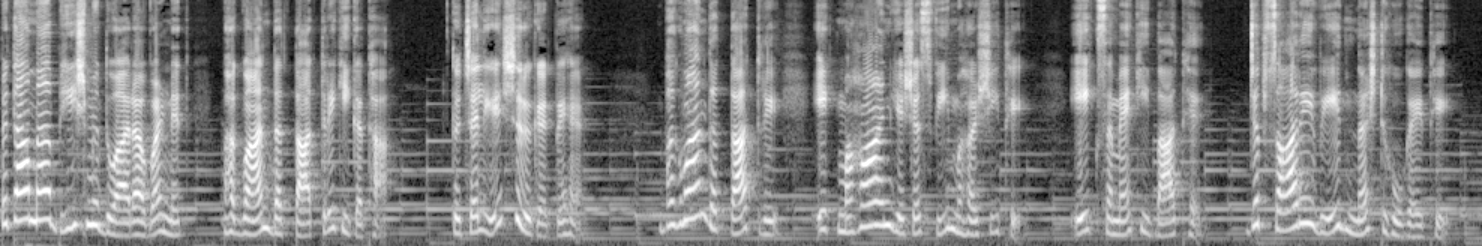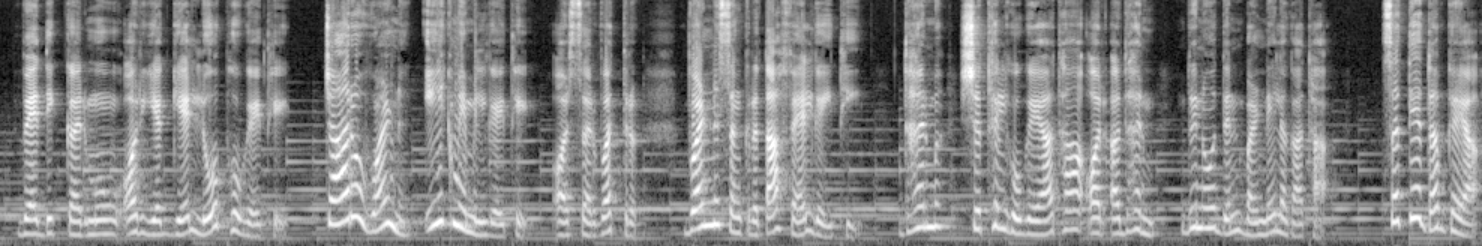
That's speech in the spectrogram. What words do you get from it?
पितामह भीष्म द्वारा वर्णित भगवान दत्तात्रेय की कथा। तो चलिए शुरू करते हैं। भगवान दत्तात्रेय एक महान यशस्वी महर्षि थे। एक समय की बात है, जब सारे वेद नष्ट हो गए थे। वैदिक कर्मों और यज्ञ लोप हो गए थे। चारों वर्ण एक में मिल गए थे और सर्वत्र वर्ण संक्रता फैल गई थी। धर्म शिथिल हो गया था और अधर्म दिनों दिन बढ़ने लगा था। सत्य दब गया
